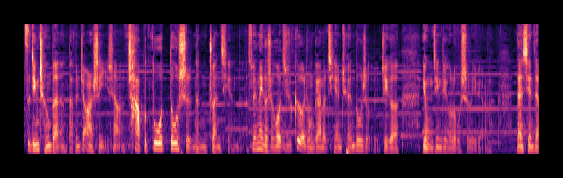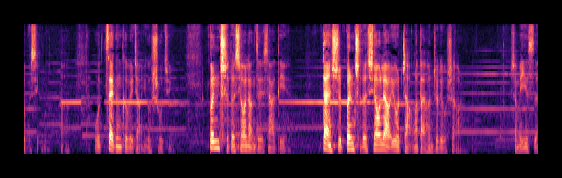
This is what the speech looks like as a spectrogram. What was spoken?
资金成本百分之二十以上，差不多都是能赚钱的。所以那个时候就是各种各样的钱全都是这个涌进这个楼市里边了。但现在不行了啊！我再跟各位讲一个数据：奔驰的销量在下跌，但是奔驰的销量又涨了百分之六十二，什么意思？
